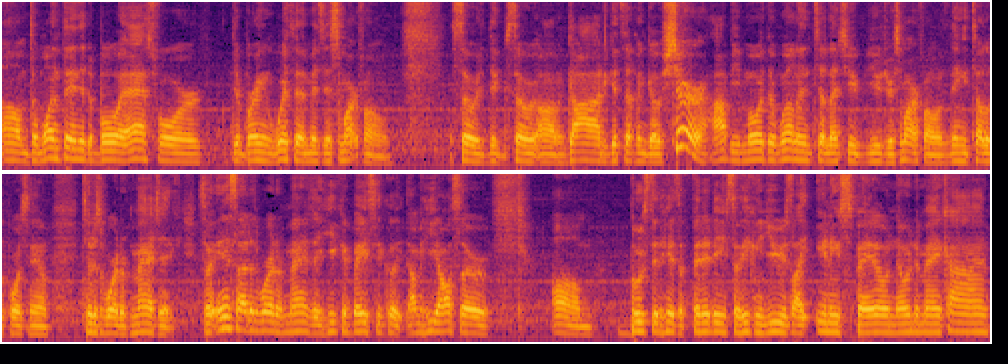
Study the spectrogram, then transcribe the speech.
um, the one thing that the boy asked for to bring with him is his smartphone. So, so um, God gets up and goes, "Sure, I'll be more than willing to let you use your smartphone." Then he teleports him to this world of magic. So, inside this world of magic, he can basically, I mean, he also um, boosted his affinity so he can use like any spell known to mankind.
